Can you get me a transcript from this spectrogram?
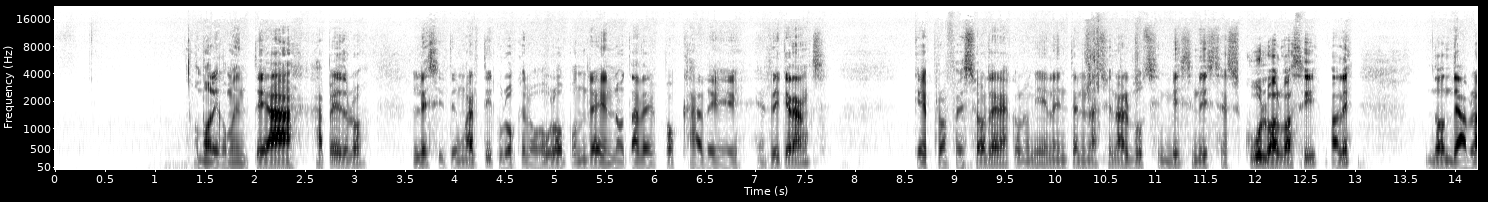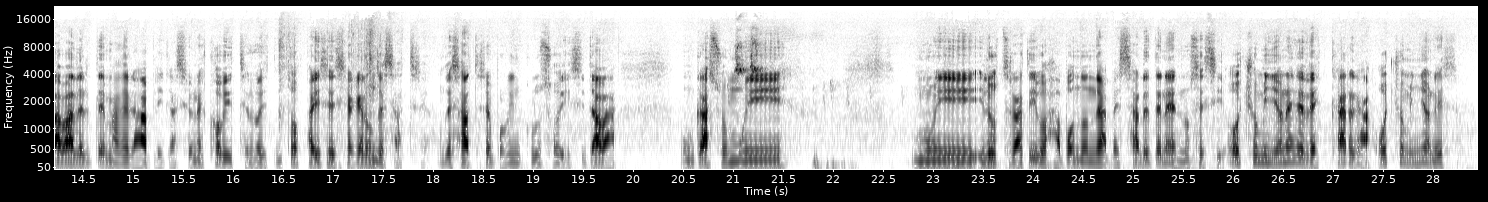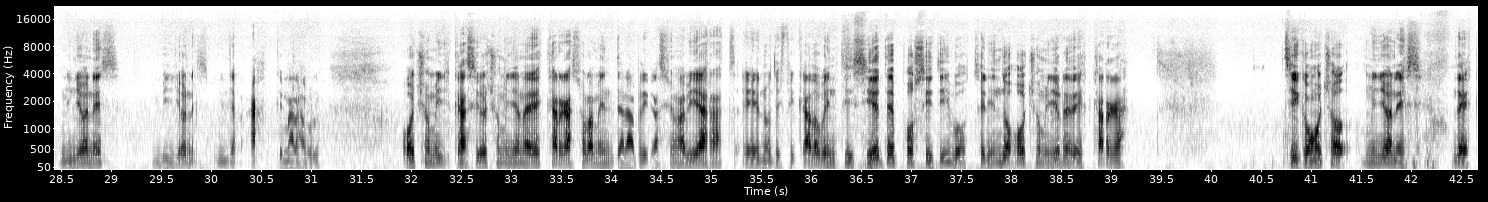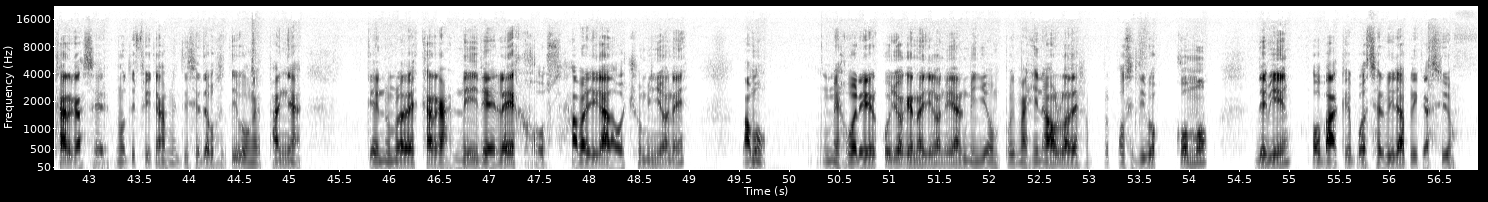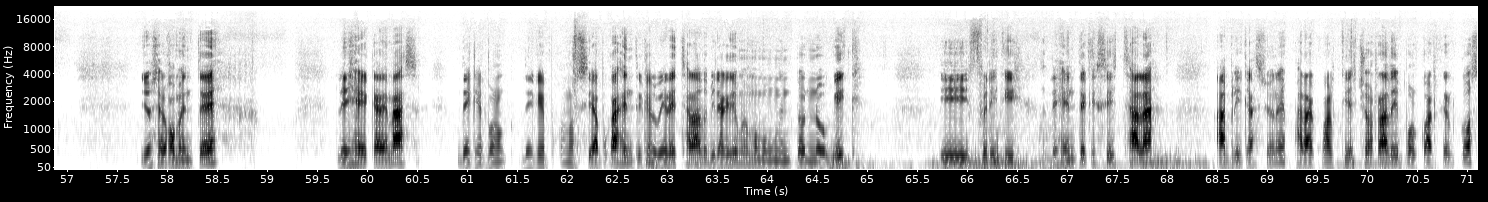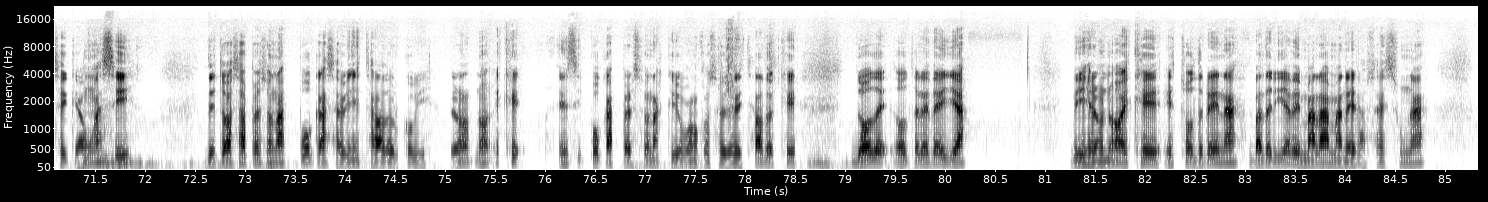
como le comenté a, Pedro, le cité un artículo que luego lo pondré en nota del podcast de Enrique Danz, que es profesor de la economía en la International Business School o algo así, ¿vale? Donde hablaba del tema de las aplicaciones COVID en los distintos países, decía que era un desastre, un desastre porque incluso y citaba un caso muy, muy ilustrativo, Japón, donde a pesar de tener, no sé si 8 millones de descargas, 8 millones, millones, billones, millones, ah, qué mal hablo, 8, casi 8 millones de descargas solamente, la aplicación había eh, notificado 27 positivos, teniendo 8 millones de descargas. Sí, con 8 millones de descargas se notifican 27 positivos en España, que el número de descargas ni de lejos habrá llegado a 8 millones, vamos, mejoraría el cuello que no ha llegado ni al millón. Pues imaginaos de dispositivos como de bien o para qué puede servir la aplicación. Yo se lo comenté, le dije que además de que, de que conocía a poca gente que lo hubiera instalado, mira que yo me muevo un entorno geek y friki, de gente que se instala aplicaciones para cualquier chorrada y por cualquier cosa, y que aún así, de todas esas personas, pocas habían instalado el COVID. Pero no es que pocas personas que yo conozco se habían instalado, es que dos o tres de ellas me dijeron, no, es que esto drena batería de mala manera, o sea, es una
